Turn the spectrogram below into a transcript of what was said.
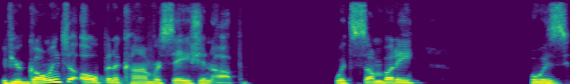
If you're going to open a conversation up with somebody who is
